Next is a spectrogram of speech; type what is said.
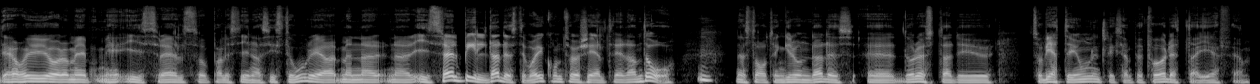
Det har ju att göra med, med Israels och Palestinas historia, men när, när, Israel bildades, det var ju kontroversiellt redan då, mm. när staten grundades, eh, då röstade ju Sovjetunionen till exempel för detta i FN.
